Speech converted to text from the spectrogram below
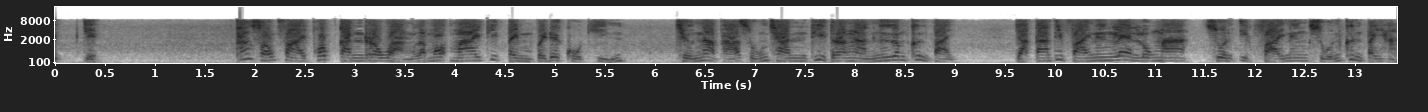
47 ทั้งสองฝ่ายพบกันระหว่างละเมาะไม้ที่เต็มไปด้วยโขดหิน เชิงหน้าผาสูงชันที่ตระงานเงื้อมขึ้นไป จากการที่ฝ่ายหนึ่งแล่นลงมา ส่วนอีกฝ่ายหนึ่งสวนขึ้นไปหา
